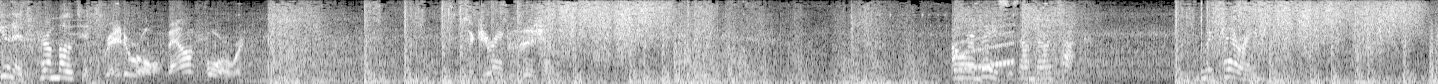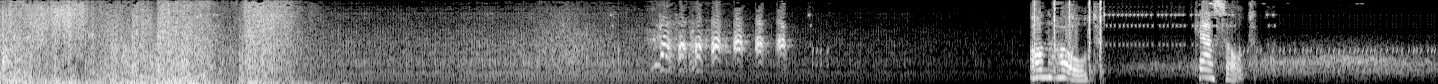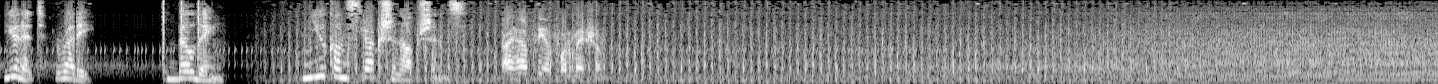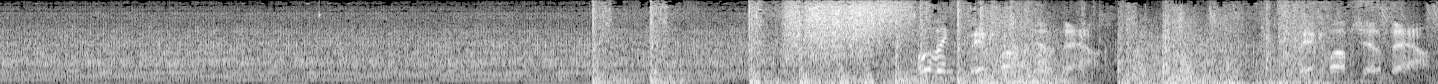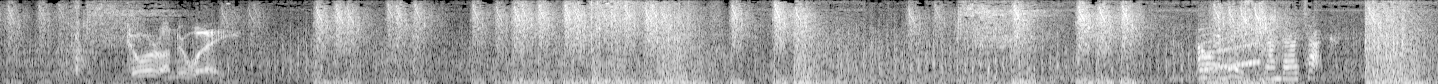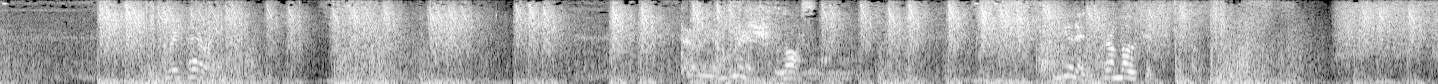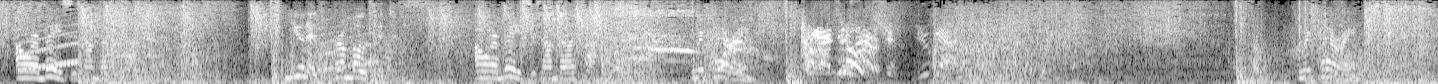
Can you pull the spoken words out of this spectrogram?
Unit promoted. Ready to roll. Bound forward. Securing position. Our base is under attack. Repairing. On hold. Cancelled. Unit ready. Building. New construction options. I have the information. Under attack. Repairing. Tell me a wish. Unit lost. Unit promoted. Our base is under attack. Unit promoted. Our base is under attack. Repairing. Position. You got it. Repairing.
